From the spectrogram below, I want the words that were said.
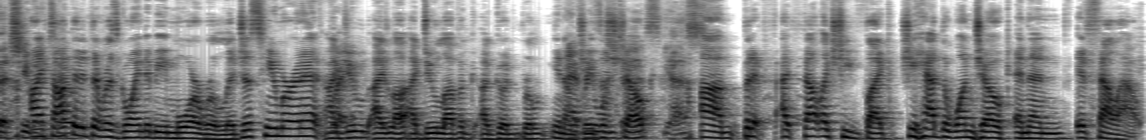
that she I thought to. that there was going to be more religious humor in it. I do. I love. I do love a, a good, you know, Everyone Jesus joke. yes. Um, but it, I felt like she like she had the one joke and then it fell out.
